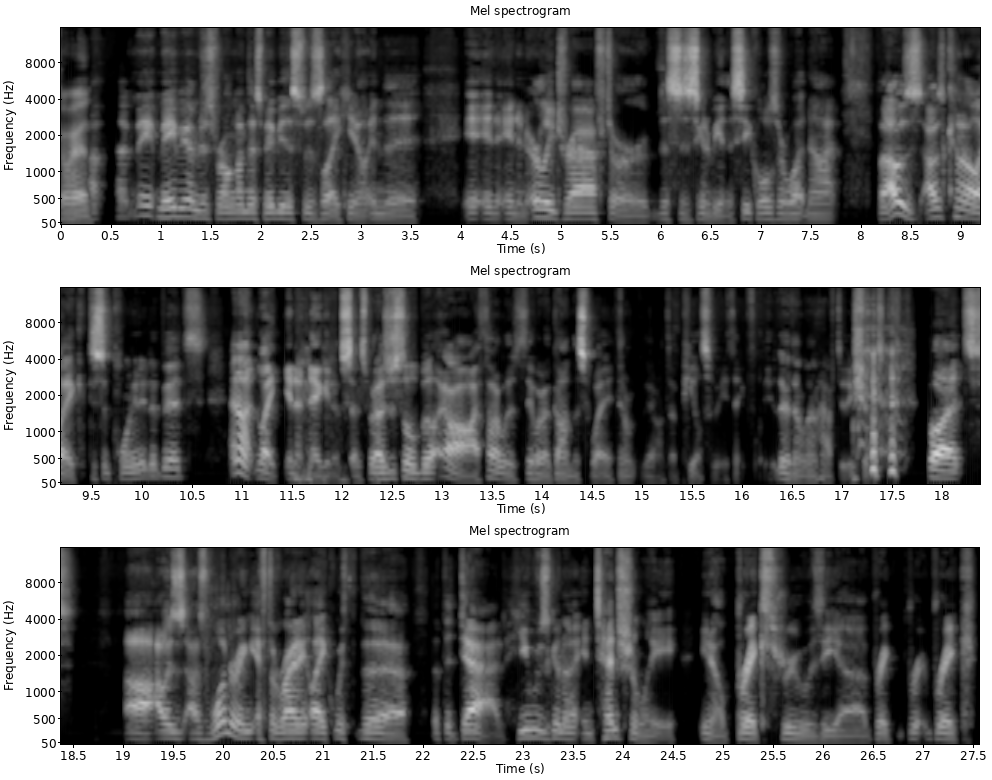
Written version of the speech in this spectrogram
Go ahead. Uh, uh, may, maybe I'm just wrong on this. Maybe this was like you know in the in in an early draft, or this is going to be in the sequels or whatnot. But I was I was kind of like disappointed a bit, and not like in a negative sense, but I was just a little bit like, oh, I thought it was they would have gone this way. They don't they don't have to appeal to me, thankfully. They don't, they don't have to. They should. but uh, I was I was wondering if the writing, like with the that the dad, he was gonna intentionally, you know, break through the uh, break break, break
